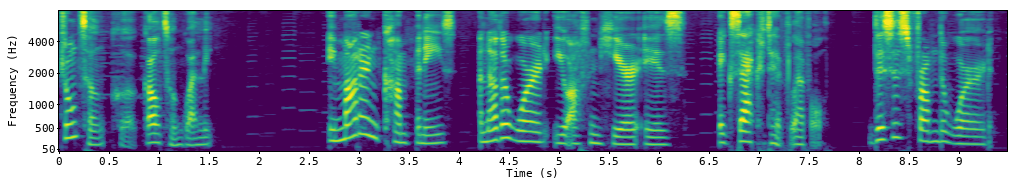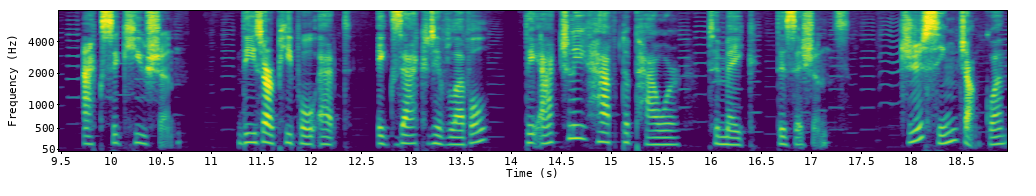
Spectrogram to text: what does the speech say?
中层和高层管理. In modern companies, another word you often hear is executive level. This is from the word execution. These are people at executive level they actually have the power to make decisions. 执行长官.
